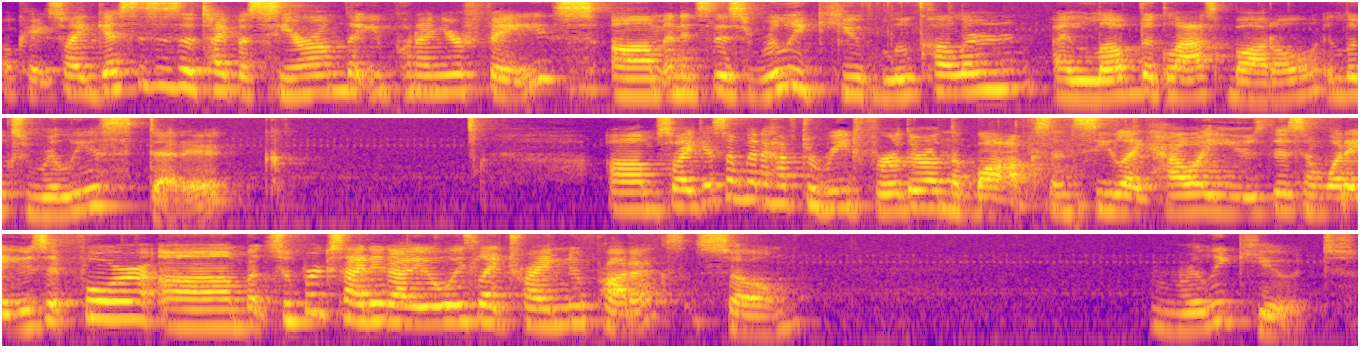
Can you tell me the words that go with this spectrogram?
Okay, so I guess this is a type of serum that you put on your face, um, and it's this really cute blue color. I love the glass bottle. It looks really aesthetic. Um, so I guess I'm gonna have to read further on the box and see like how I use this and what I use it for. Um, but super excited. I always like trying new products, so really cute.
